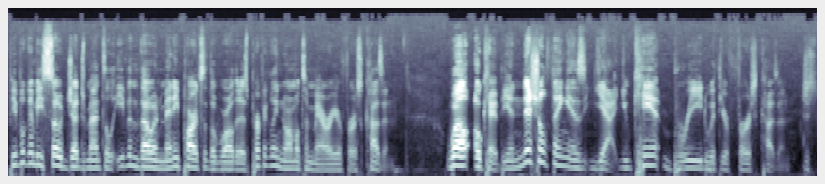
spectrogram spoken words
People can be so judgmental, even though in many parts of the world it is perfectly normal to marry your first cousin. Well, okay, the initial thing is yeah, you can't breed with your first cousin. Just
